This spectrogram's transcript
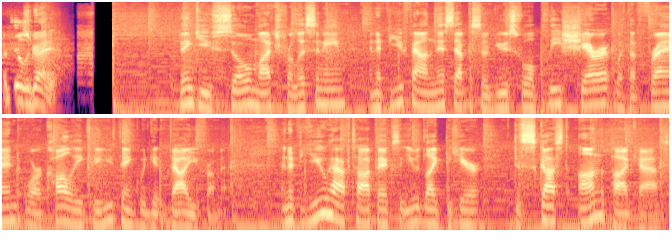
It feels great. Thank you so much for listening. And if you found this episode useful, please share it with a friend or a colleague who you think would get value from it. And if you have topics that you would like to hear discussed on the podcast,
